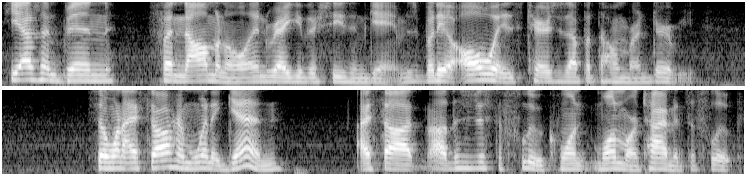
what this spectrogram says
He hasn't been phenomenal in regular season games, but he always tears it up at the home run derby. So when I saw him win again, I thought, oh, this is just a fluke. One one more time, it's a fluke.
